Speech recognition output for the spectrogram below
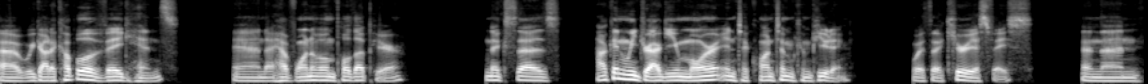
uh, we got a couple of vague hints, and I have one of them pulled up here. Nick says, How can we drag you more into quantum computing? with a curious face. And then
